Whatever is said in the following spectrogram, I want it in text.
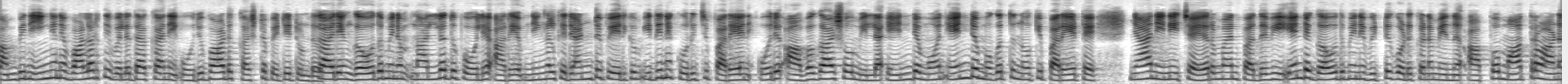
കമ്പനി ഇങ്ങനെ വളർത്തി വലുതാക്കാനേ ഒരുപാട് കഷ്ടപ്പെട്ടിട്ടുണ്ട്. കാര്യം ഗൗതമിനും നല്ലതുപോലെ അറിയാം. നിങ്ങൾക്ക് രണ്ടു രണ്ടുപേർക്കും ഇതിനെക്കുറിച്ച് പറയാൻ ഒരു അവകാശവുമില്ല. എന്റെ മോൻ എന്റെ മുഖത്ത് നോക്കി പറയട്ടെ. ഞാൻ ഇനി ചെയർമാൻ പദവി എന്റെ ഗൗതമിനെ വിട്ടുകൊടുക്കണമെന്ന് അപ്പോൾ മാത്രമാണ്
